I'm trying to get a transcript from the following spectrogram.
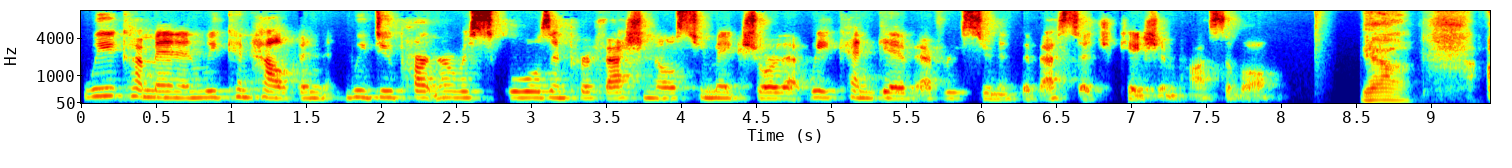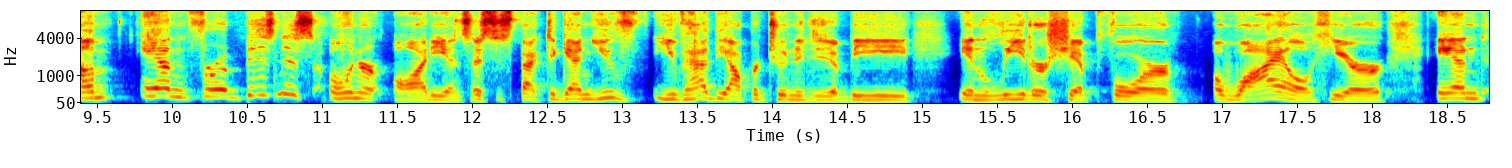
we come in and we can help. And we do partner with schools and professionals to make sure that we can give every student the best education possible. Yeah. Um, and for a business owner audience, I suspect again, you've you've had the opportunity to be in leadership for a while here. And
